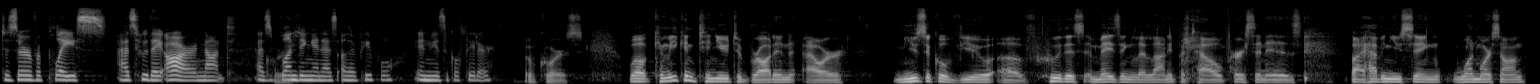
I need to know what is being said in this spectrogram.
deserve a place as who they are, not as blending in as other people in musical theater. Of course. Well, can we continue to broaden our musical view of who this amazing Leilani Patel person is by having you sing one more song?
